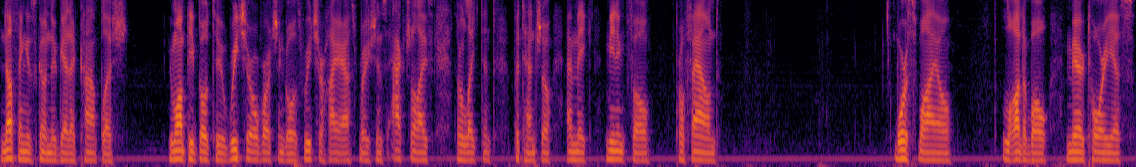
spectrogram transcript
nothing is going to get accomplished. You want people to reach their overarching goals, reach their high aspirations, actualize their latent potential, and make meaningful, profound, worthwhile, laudable, meritorious,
